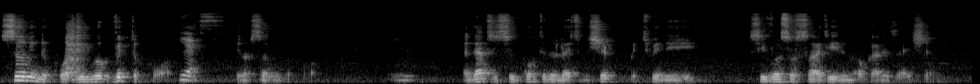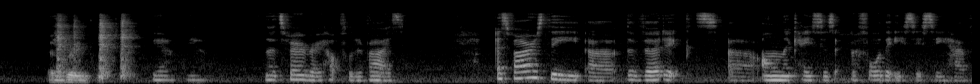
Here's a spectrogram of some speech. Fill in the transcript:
serving the court, you work with the court, yes. you're not serving the court. Yeah. And that is important relationship between the civil society and organization. That's very important. Yeah, yeah. That's very, very helpful advice. As far as the uh, the verdicts uh, on the cases before the ECC have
